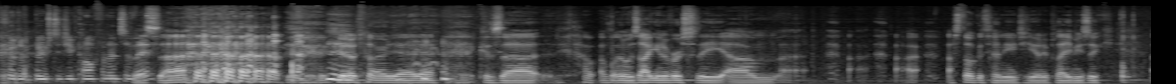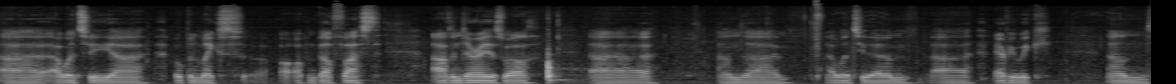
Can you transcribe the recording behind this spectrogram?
Could have boosted your confidence a bit. But, uh, good yeah, yeah. Because uh, when I was at university, um, I, I still continued to you know, play music. Uh, I went to uh, open mics up in Belfast, Avondary as well, uh, and um I went to them uh, every week, and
